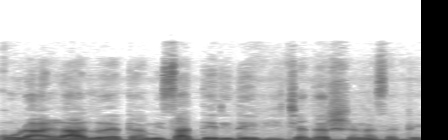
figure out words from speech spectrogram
कुडाळला आलोय आता आम्ही सातेरी देवीच्या दर्शनासाठी.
